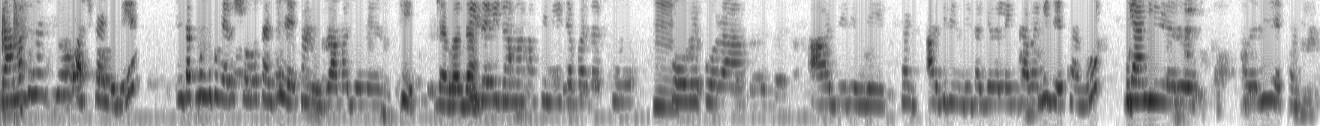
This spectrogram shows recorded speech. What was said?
డ్రామా జూనియర్స్లో ఫస్ట్ టైం ఇది. ఇంతకు ముందుకు వేరే షోస్ అయితే చేశాను. డ్రామా జూనియర్ చి శ్రీదేవి డ్రామా కంపెనీ జబర్దస్త్. పోవే పోరా. ఆదిరింది తగ్- ఆదిరింది దగ్గర లింక్ అవన్నీ చేశాను. గ్యాంగ్ లీడర్ అవన్నీ చేశాను.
